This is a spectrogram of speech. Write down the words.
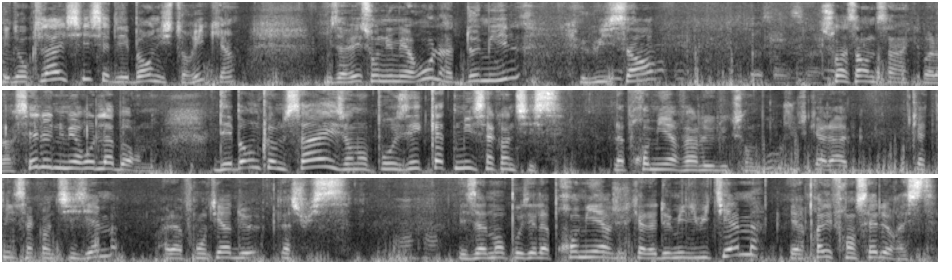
Et donc là, ici, c'est des bornes historiques. hein. Vous avez son numéro là, 2865. Voilà, c'est le numéro de la borne. Des bornes comme ça, ils en ont posé 4056. La première vers le Luxembourg jusqu'à la 4056e à la frontière de la Suisse. Les Allemands posaient la première jusqu'à la 2008e et après les Français le reste.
